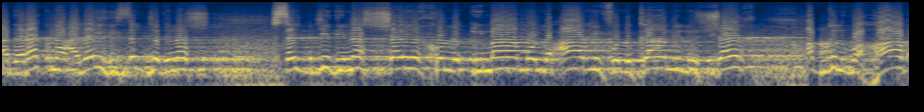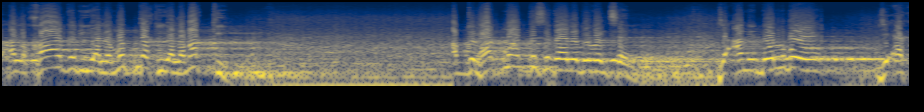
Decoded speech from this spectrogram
أدركنا عليه سيدنا سيدنا الشيخ الإمام العارف الكامل الشيخ عبد الوهاب القادري المتقي المكي আব্দুল হক মহাদ্দেশে দাইলবি বলছেন যে আমি বলব যে এক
